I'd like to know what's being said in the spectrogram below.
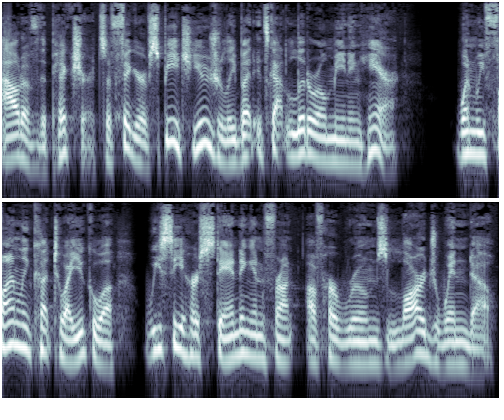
out of the picture. It's a figure of speech usually, but it's got literal meaning here. When we finally cut to Ayukawa, we see her standing in front of her room's large window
